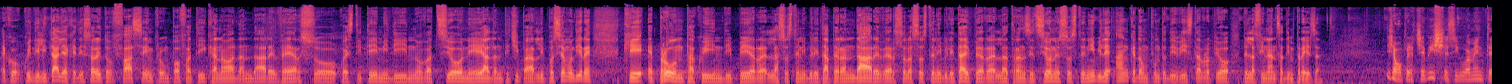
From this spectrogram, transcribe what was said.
Ecco, quindi l'Italia che di solito fa sempre un po' fatica no, ad andare verso questi temi di innovazione e ad anticiparli, possiamo dire che è pronta quindi per la sostenibilità, per andare verso la sostenibilità e per la transizione sostenibile anche da un punto di vista proprio della finanza d'impresa? Diciamo, percepisce sicuramente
